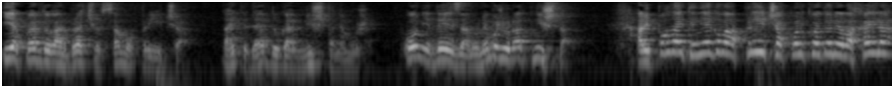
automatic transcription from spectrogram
Iako Erdogan, braćo, samo priča, dajte da Erdogan ništa ne može. On je vezan, on ne može uraditi ništa. Ali pogledajte njegova priča koliko je donijela hajra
